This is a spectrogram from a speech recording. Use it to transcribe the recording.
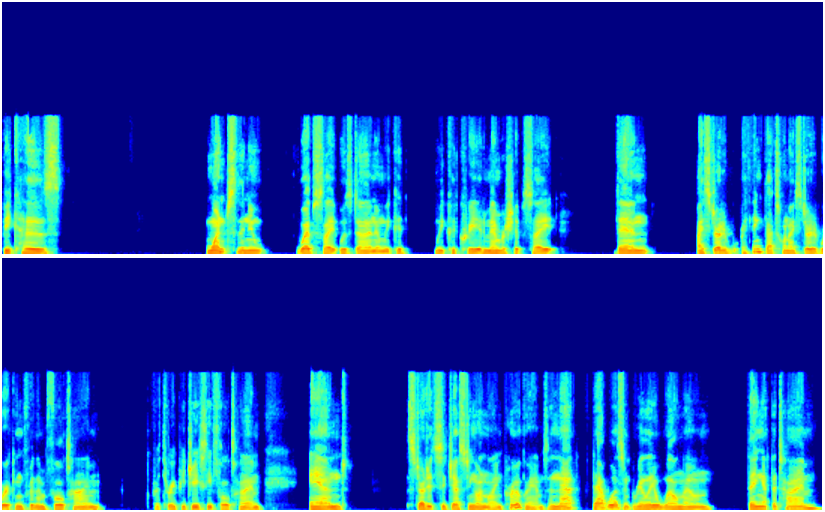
because once the new website was done and we could we could create a membership site then i started i think that's when i started working for them full time for 3pgc full time and started suggesting online programs, and that that wasn't really a well-known thing at the time.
